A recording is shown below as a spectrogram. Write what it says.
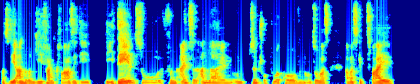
Also die anderen liefern quasi die, die Ideen zu von Einzelanleihen und Zinsstrukturkurven und sowas. Aber es gibt zwei,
